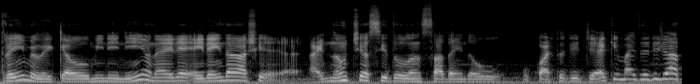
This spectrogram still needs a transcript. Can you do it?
Tremblay, que é o menininho, né? Ele, ele ainda acho que ainda não tinha sido lançado ainda o, o quarto de Jack, mas ele já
